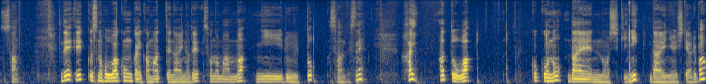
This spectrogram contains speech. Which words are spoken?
3で x の方は今回構ってないのでそのまんま2ルート3ですね。はい。あとはここの楕円の式に代入してやれば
